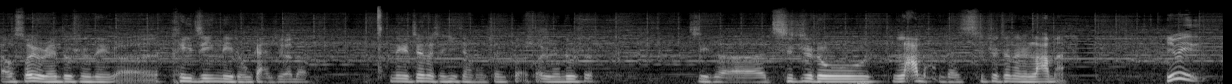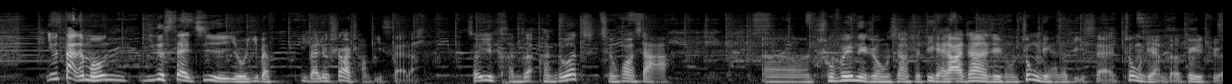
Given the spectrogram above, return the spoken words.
然后所有人都是那个黑金那种感觉的，那个真的是印象很深刻，所有人都是这个旗帜都拉满的，旗帜真的是拉满，因为因为大联盟一个赛季有一百。一百六十二场比赛的，所以很多很多情况下，嗯，除非那种像是地铁大战这种重点的比赛、重点的对决，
